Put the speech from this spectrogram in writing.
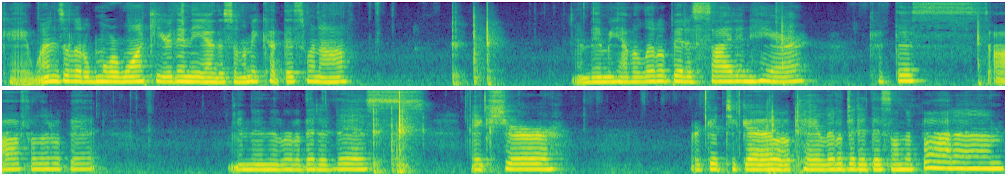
Okay, one's a little more wonkier than the other, so let me cut this one off. And then we have a little bit of side in here. Cut this off a little bit. And then a little bit of this. Make sure we're good to go. Okay, a little bit of this on the bottom.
